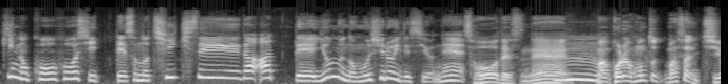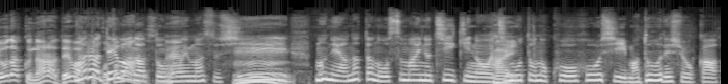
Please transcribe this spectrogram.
域の広報誌ってその地域性があって読むの面白いですよね。そうですね。うん、まあこれは本当まさに千代田区ならではね。ならではだと思いますし、うん、まあねあなたのお住まいの地域の地元の広報誌、はい、まあどうでしょうか？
